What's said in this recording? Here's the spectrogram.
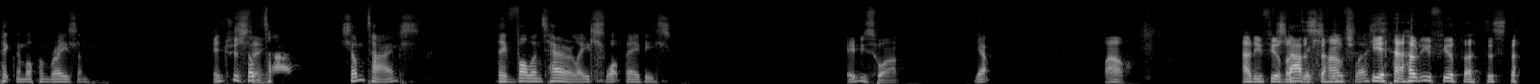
pick them up and raise them. interesting. Sometimes, sometimes they voluntarily swap babies. Baby swap. Yep. Wow. How do you feel about Stav this stuff? Yeah, how do you feel about this stuff?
